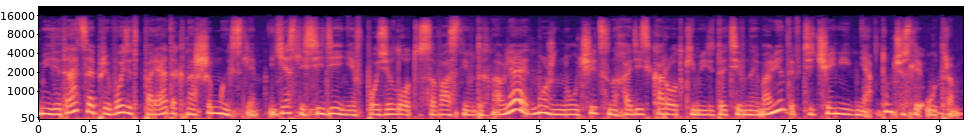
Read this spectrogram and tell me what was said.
Медитация приводит в порядок наши мысли. Если сидение в позе лотоса вас не вдохновляет, можно научиться находить короткие медитативные моменты в течение дня, в том числе утром.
